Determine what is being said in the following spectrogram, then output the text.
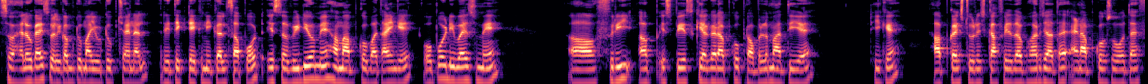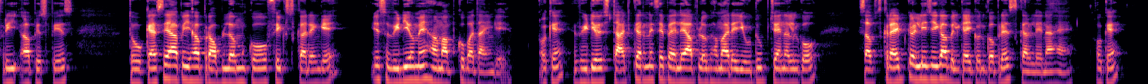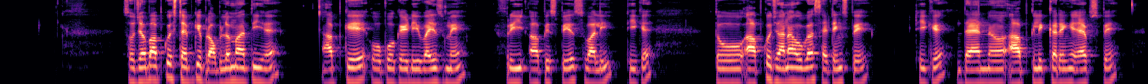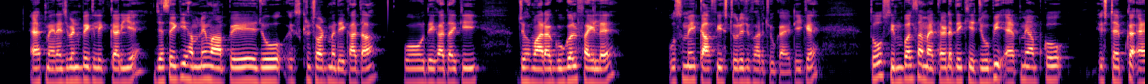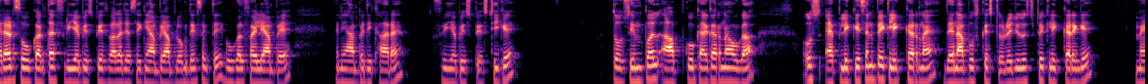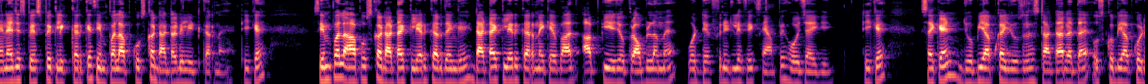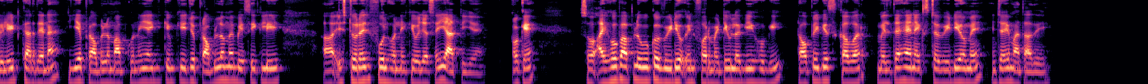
So hello guys welcome to my YouTube channel Hrithik technical support इस video में हम आपको बताएँगे ओप्पो डिवाइस में फ्री अप स्पेस की अगर आपको प्रॉब्लम आती है, ठीक है? आपका स्टोरेज काफ़ी ज़्यादा भर जाता है एंड आपको सो होता है फ्री अप स्पेस तो कैसे आप यह प्रॉब्लम को फिक्स करेंगे, इस वीडियो में हम आपको बताएँगे ओके वीडियो स्टार्ट करने से पहले आप लोग हमारे यूट्यूब चैनल को सब्सक्राइब कर लीजिएगा बिल के आइकन को प्रेस कर लेना है ओके सो so, जब आपको इस टाइप की प्रॉब्लम आती है आपके ओप्पो के डिवाइस में फ्री अप स्पेस वाली ठीक है? तो आपको जाना होगा सेटिंग्स पे ठीक है? देन आप क्लिक करेंगे ऐप्स पे। ऐप मैनेजमेंट पे क्लिक करिए। जैसे कि हमने वहाँ पे जो स्क्रीनशॉट में देखा था वो देखा था कि जो हमारा गूगल फ़ाइल है उसमें काफ़ी स्टोरेज भर चुका है ठीक है? तो सिंपल सा मेथड है। देखिए जो भी ऐप में आपको इस टाइप का एरर शो करता है फ्री अप स्पेस वाला, जैसे कि यहाँ पे आप लोग देख सकते हैं गूगल फ़ाइल यहाँ पे है देन यहाँ पे दिखा रहा है फ्री अप स्पेस ठीक है? तो सिंपल आपको क्या करना होगा, उस एप्लीकेशन पे क्लिक करना है देन आप उसके स्टोरेज यूज़ पे क्लिक करेंगे मैनेज स्पेस पे क्लिक करके सिंपल आपको उसका डाटा डिलीट करना है, ठीक है? सिंपल आप उसका डाटा क्लियर कर देंगे डाटा क्लियर करने के बाद आपकी ये जो प्रॉब्लम है, वो डेफिनेटली फिक्स यहाँ पे हो जाएगी, ठीक है? सेकेंड जो भी आपका यूजलेस डाटा रहता है, उसको भी आपको डिलीट कर देना है। ये प्रॉब्लम आपको नहीं आएगी, क्योंकि ये जो प्रॉब्लम है बेसिकली स्टोरेज फुल होने की वजह से ही आती है। ओके सो आई होप आप लोगों को वीडियो इन्फॉर्मेटिव लगी होगी। टॉपिक इज़ कवर मिलते हैं नेक्स्ट वीडियो में। जय माता दी।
